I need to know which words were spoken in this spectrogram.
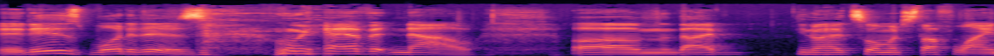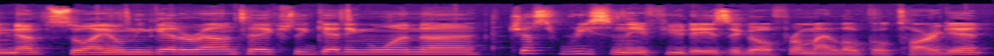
it is what it is. we have it now. Um, I've you know I had so much stuff lined up, so I only get around to actually getting one uh, just recently, a few days ago, from my local Target.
